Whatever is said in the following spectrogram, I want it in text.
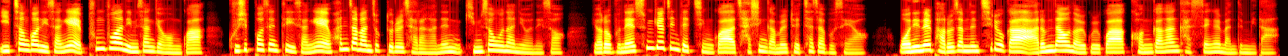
2,000건 이상의 풍부한 임상 경험과 90% 이상의 환자 만족도를 자랑하는 김성훈 한의원에서 여러분의 숨겨진 대칭과 자신감을 되찾아보세요. 원인을 바로잡는 치료가 아름다운 얼굴과 건강한 갓생을 만듭니다.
